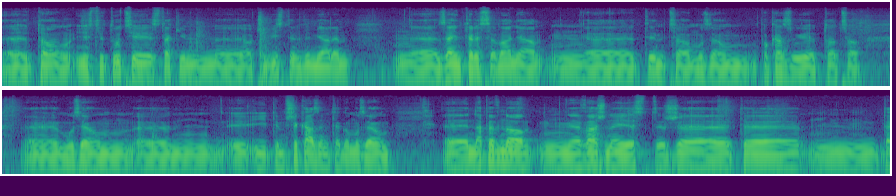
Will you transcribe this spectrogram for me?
e, tą instytucję, jest takim e, oczywistym wymiarem e, zainteresowania e, tym, co muzeum pokazuje, to, co e, muzeum e, i tym przekazem tego muzeum. E, Na pewno mm, ważne jest, że te, mm, ta,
